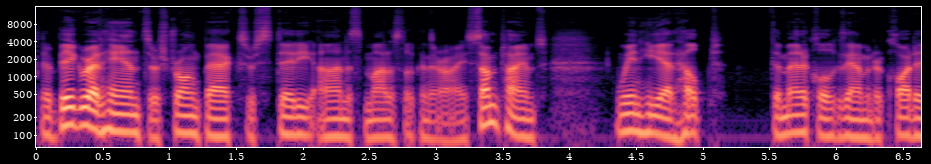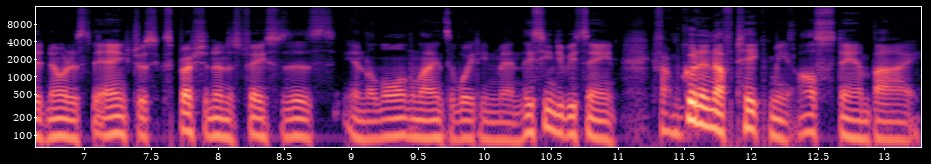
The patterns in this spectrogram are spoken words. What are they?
Their big red hands, their strong backs, their steady, honest, modest look in their eyes. Sometimes, when he had helped the medical examiner, Claude had noticed the anxious expression in his faces in the long lines of waiting men. They seemed to be saying, If I'm good enough, take me. I'll stand by.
